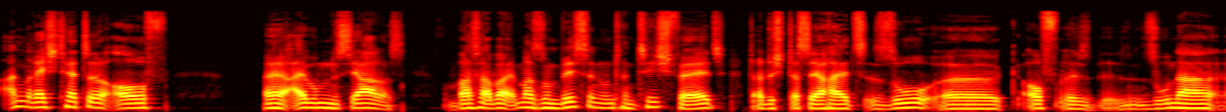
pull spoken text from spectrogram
Anrecht hätte auf äh, Album des Jahres. Was aber immer so ein bisschen unter den Tisch fällt, dadurch, dass er halt so äh, auf äh, so einer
